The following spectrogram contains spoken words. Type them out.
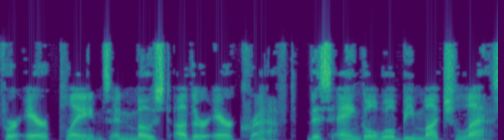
For airplanes and most other aircraft, this angle will be much less,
